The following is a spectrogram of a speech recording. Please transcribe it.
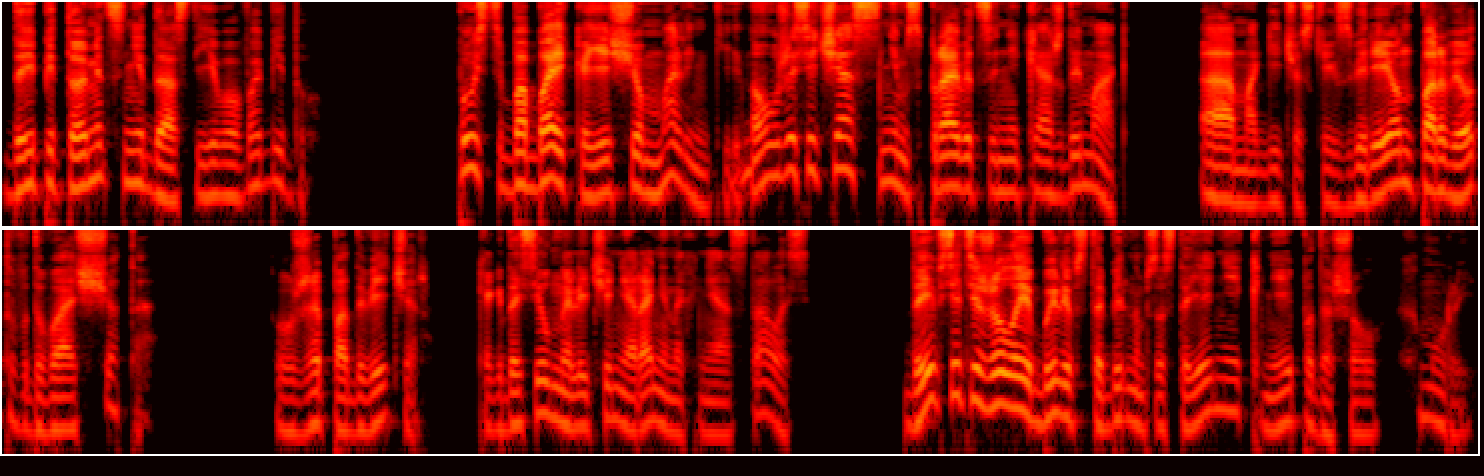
Да и питомец не даст его в обиду. Пусть Бабайка еще маленький, но уже сейчас с ним справится не каждый маг, а магических зверей он порвет в два счета. Уже под вечер, когда сил на лечение раненых не осталось, да и все тяжелые были в стабильном состоянии, к ней подошел хмурый.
